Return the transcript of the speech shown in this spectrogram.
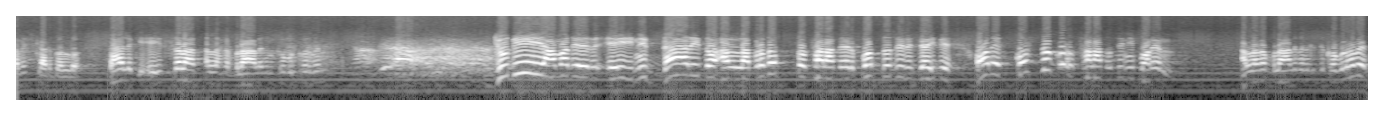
আবিষ্কার করল। তাহলে কি এই সালাত আল্লাহ আলামিন কবুল করবেন? যদি আমাদের এই নির্ধারিত আল্লাহ প্রদত্ত সালাতের পদ্ধতির চাইতে অনেক কষ্টকর সালাত তিনি পড়েন, আল্লাহ রাব্বুল আলামিনের কিছু কবুল হবেন?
